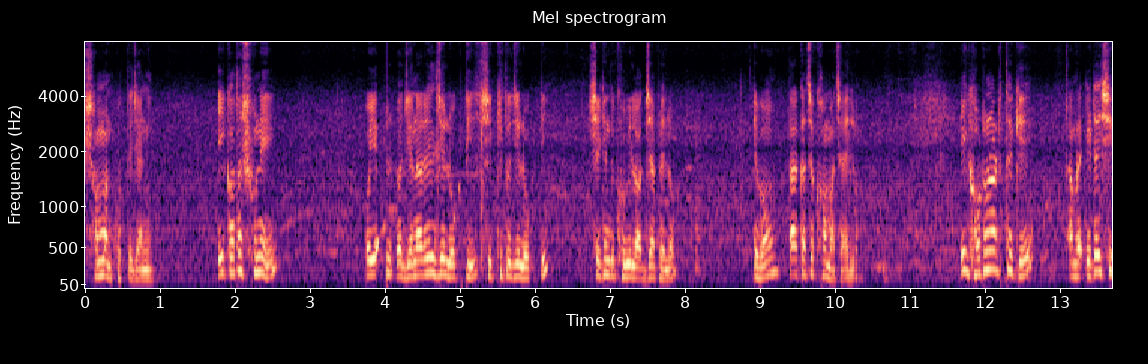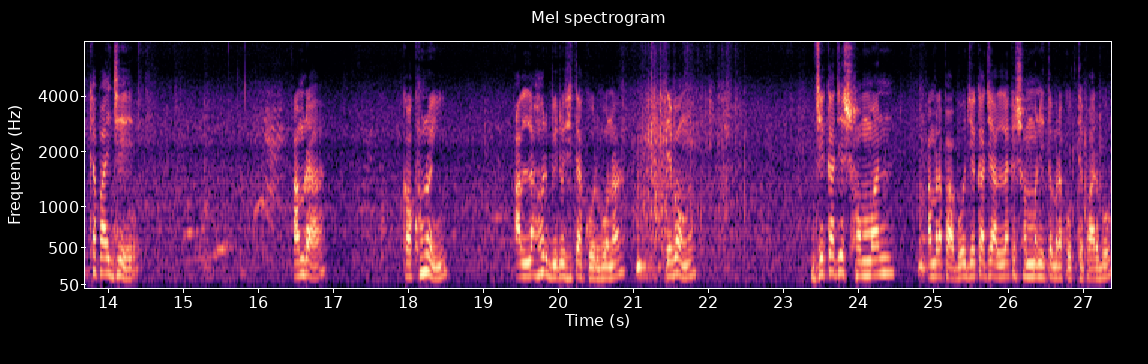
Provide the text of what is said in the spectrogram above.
সম্মান করতে জানি। এই কথা শুনেই ওই জেনারেল যে লোকটি, শিক্ষিত যে লোকটি, সে কিন্তু খুবই লজ্জা পেল এবং তার কাছে ক্ষমা চাইল। এই ঘটনার থেকে আমরা এটাই শিক্ষা পাই যে আমরা কখনোই আল্লাহর বিরোধিতা করব না এবং যে কাজে সম্মান আমরা পাবো, যে কাজে আল্লাহকে সম্মানিত আমরা করতে পারব,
